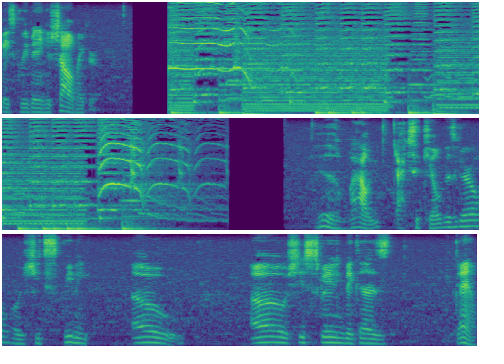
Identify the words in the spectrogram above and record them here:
basically being his child maker. Ew, wow, you actually killed this girl? Or she's screaming, oh. Oh, she's screaming because, damn.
